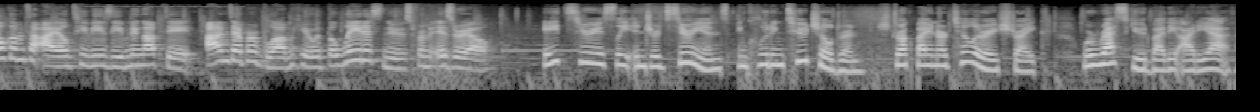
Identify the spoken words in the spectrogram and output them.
ILTV's Evening Update. I'm Deborah Blum here with the latest news from Israel. Eight seriously injured Syrians, including two children, struck by an artillery strike, were rescued by the IDF.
